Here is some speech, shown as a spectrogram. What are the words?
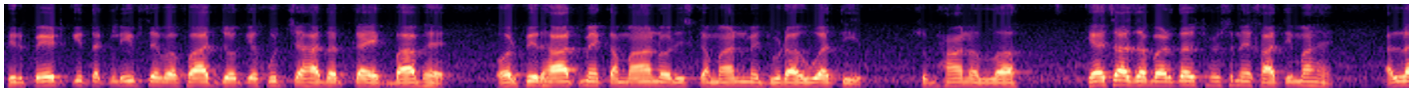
پھر پیٹ کی تکلیف سے وفات جو کہ خود شہادت کا ایک باب ہے، اور پھر ہاتھ میں کمان اور اس کمان میں جڑا ہوا تیر۔ سبحان اللہ۔ کیسا زبردست حسن خاتمہ ہے۔ اللہ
